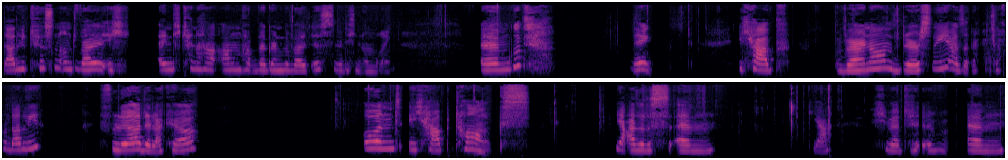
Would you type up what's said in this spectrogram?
Dudley küssen und weil ich eigentlich keine Ahnung habe, wer Grindelwald ist, würde ich ihn umbringen. Ähm, gut. Next. Ich habe Vernon Dursley, also der Vater von Dudley. Fleur de la Coeur. Und ich habe Tonks. Ja, also das, ähm, ja, ich werde, äh, ähm,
